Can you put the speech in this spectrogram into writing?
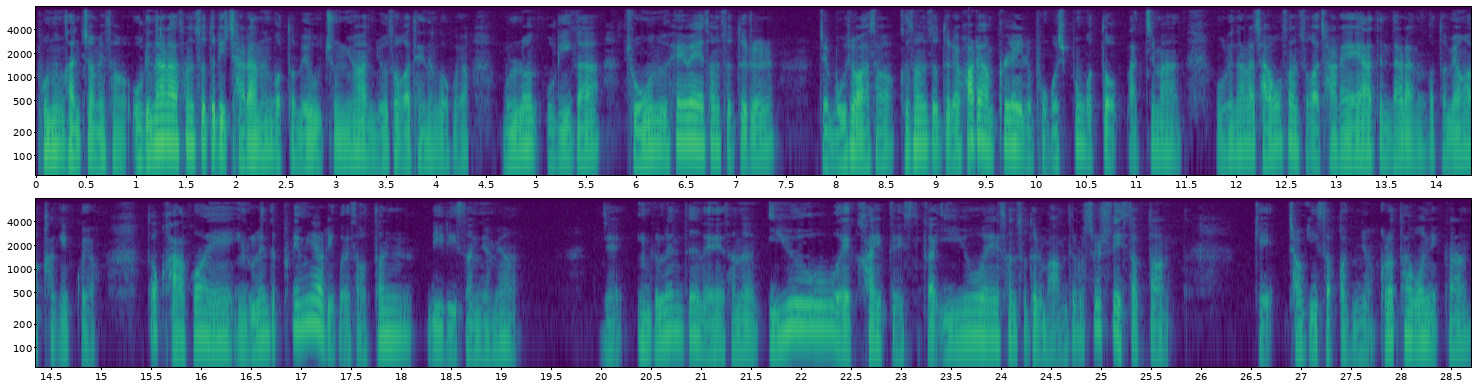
보는 관점에서 우리나라 선수들이 잘하는 것도 매우 중요한 요소가 되는 거고요. 물론 우리가 좋은 해외 선수들을 모셔와서 그 선수들의 화려한 플레이를 보고 싶은 것도 맞지만 우리나라 자국 선수가 잘해야 된다라는 것도 명확하게 있고요. 또 과거에 잉글랜드 프리미어 리그에서 어떤 일이 있었냐면 이제 잉글랜드 내에서는 EU에 가입되어 있으니까 EU의 선수들을 마음대로 쓸 수 있었던 게 적이 있었거든요. 그렇다 보니까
